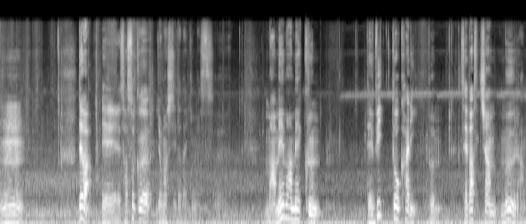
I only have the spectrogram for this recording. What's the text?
うん。では、えー、早速読ませていただきます。豆豆くん。デビッド・カリ文。セバスチャン・ムーランへ。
